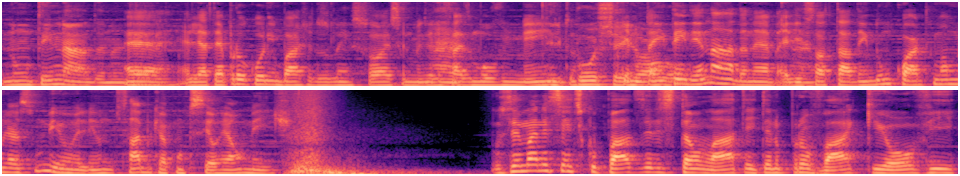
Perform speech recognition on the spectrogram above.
não tem nada, né? É, ele até procura embaixo dos lençóis, se não me engano, ele É. faz um movimento. Ele puxa Ele não tá entendendo nada, né? Ele É. só tá dentro de um quarto que uma mulher sumiu. Ele não sabe o que aconteceu realmente. Os remanescentes culpados, eles estão lá tentando provar que houve...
